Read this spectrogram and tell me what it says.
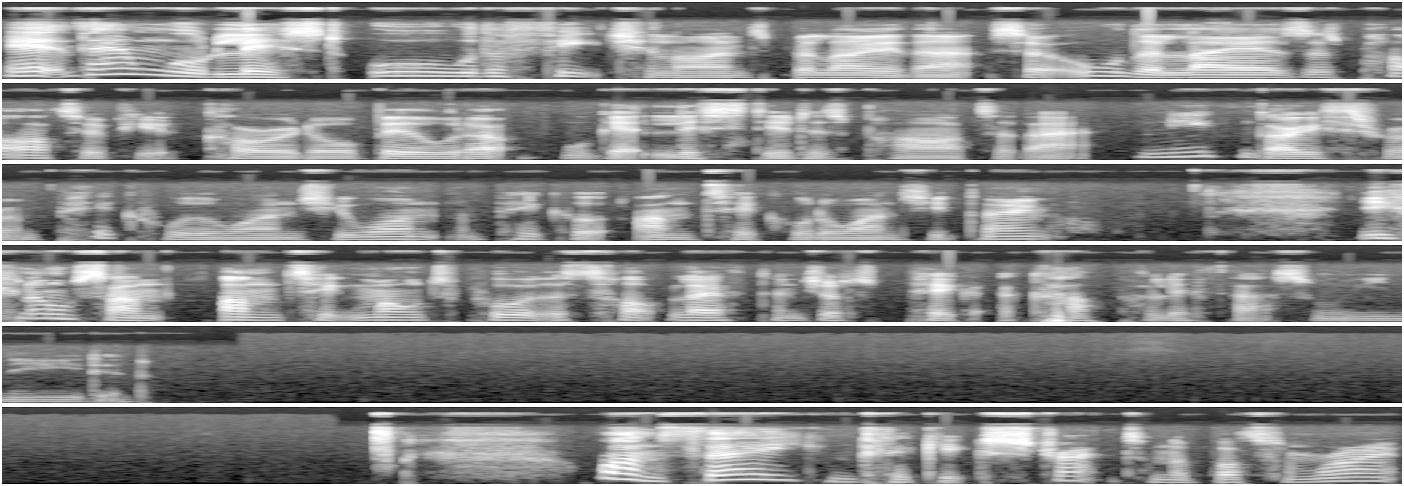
It then will list all the feature lines below that, so all the layers as part of your corridor build-up will get listed as part of that. And you can go through and pick all the ones you want and pick or untick all the ones you don't. You can also un untick multiple at the top left and just pick a couple if that's all you needed. Once there, you can click extract on the bottom right,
